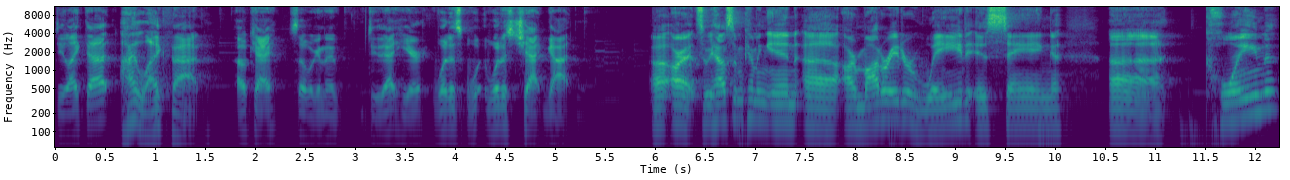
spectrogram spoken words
Do you like that? I like that. Okay, so we're gonna do that here. What is what, what does chat got? Uh, all right, so we have some coming in. Uh, our moderator Wade is saying, uh, coin,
